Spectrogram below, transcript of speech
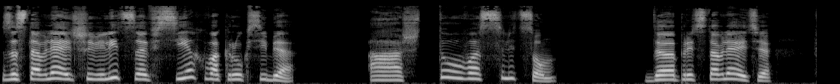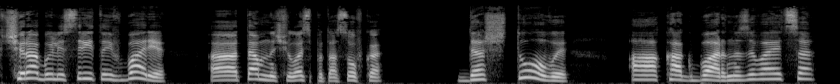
заставляет шевелиться всех вокруг себя. «А что у вас с лицом?» «Да, представляете, вчера были с Ритой в баре, а там началась потасовка». «Да что вы! А как бар называется?»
